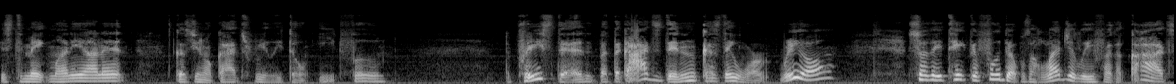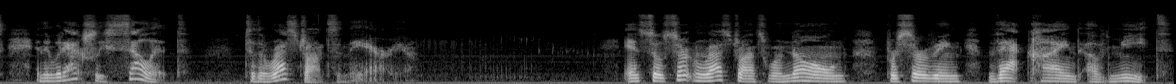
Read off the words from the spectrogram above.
is to make money on it, because, you know, gods really don't eat food. The priests did, but the gods didn't because they weren't real. So they'd take the food that was allegedly for the gods and they would actually sell it to the restaurants in the area. And so certain restaurants were known for serving that kind of meat.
